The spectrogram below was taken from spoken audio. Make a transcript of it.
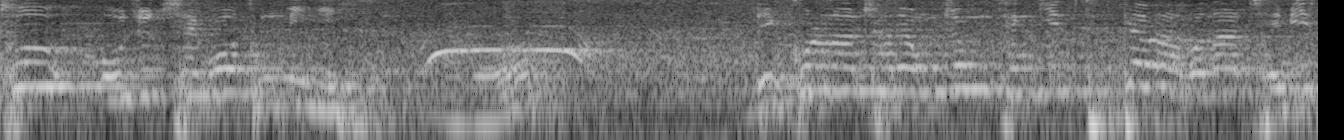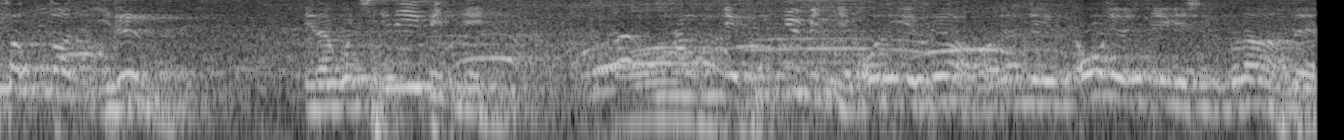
투 우주 최고 동민이 하고 니콜라 촬영 중 생긴 특별하거나 재밌었던 일은? 이라고 체리비님 어, 한국의 송유빈님 어디 계세요? 어, 현재 계세요? 어 여기 계시는구나 네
